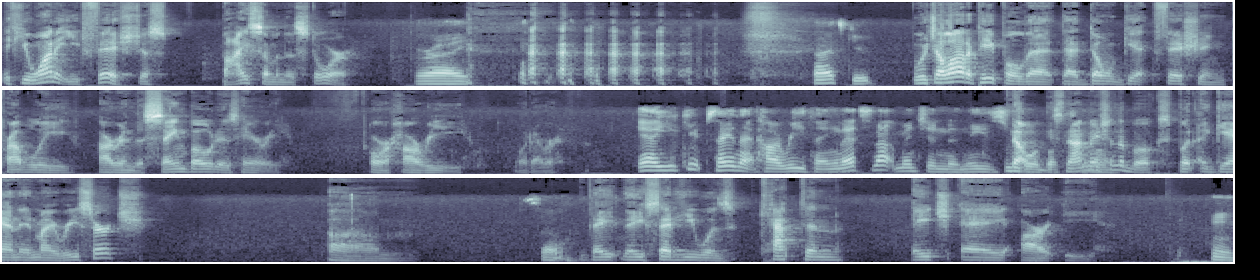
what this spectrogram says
If you want to eat fish, just buy some in the store. right. That's cute. Which a lot of people that, that don't get fishing probably are in the same boat as Harry or Hari, whatever. Yeah, you keep saying that Hari thing. That's not mentioned in these. No, it's books not mentioned in the books, but again, in my research, um, So They they said he was Captain H A R E, Hmm.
